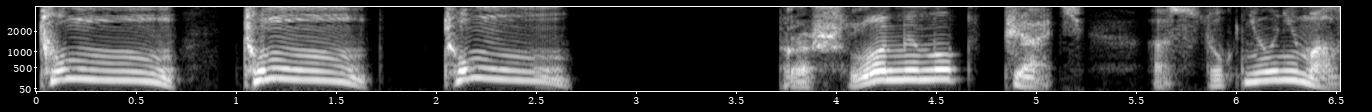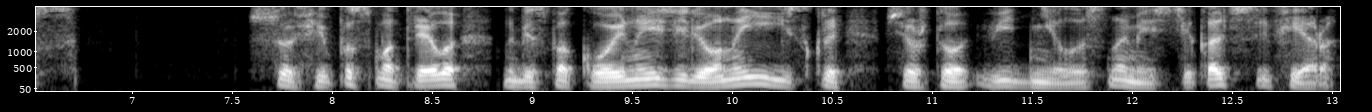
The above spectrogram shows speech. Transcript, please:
Тум! Тум! Тум! Прошло минут пять, а стук не унимался. Софи посмотрела на беспокойные зеленые искры, все, что виднелось на месте кальцифера.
